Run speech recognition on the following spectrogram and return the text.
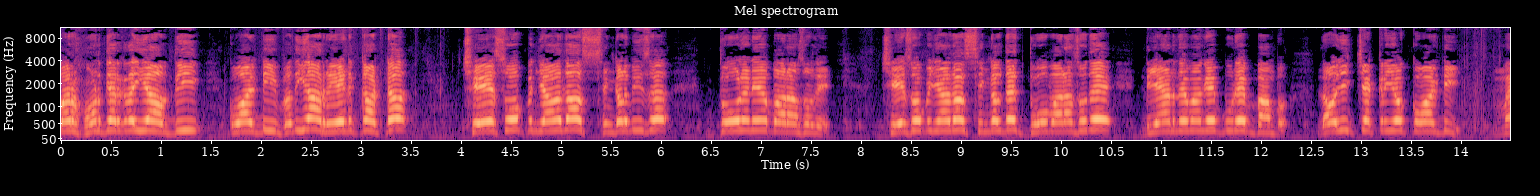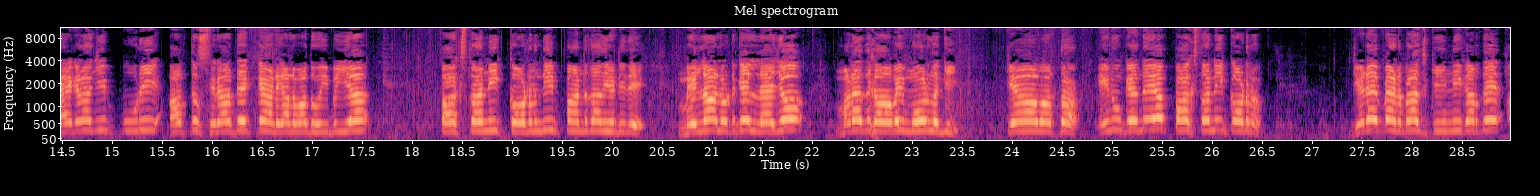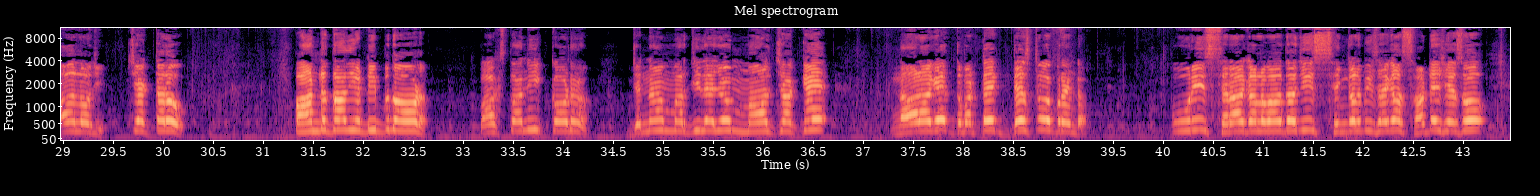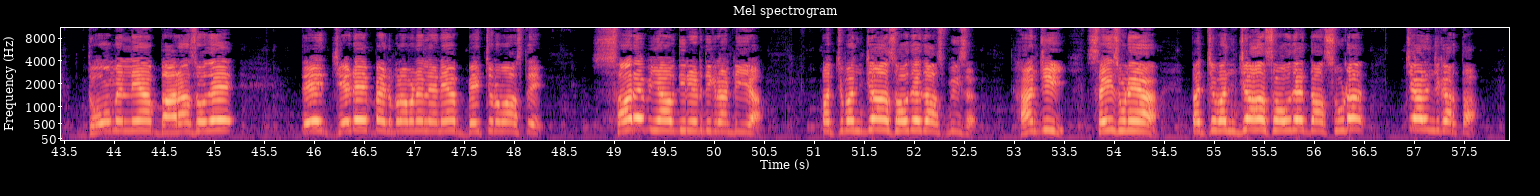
ਪਰ ਹੁਣ ਤਿਆਰ ਕਰਾਈ ਆ ਆਪਦੀ ਕੁਆਲਿਟੀ ਵਧੀਆ ਰੇਟ ਘੱਟ 650 ਦਾ ਸਿੰਗਲ ਪੀਸ ਦੋ ਲੈਣੇ ਆ 1200 ਦੇ। 650 ਦਾ ਸਿੰਗਲ ਤੇ ਦੋ 1200 ਦੇ। ਡਿਜ਼ਾਈਨ ਦੇਵਾਂਗੇ ਪੂਰੇ ਬੰਬ। ਲਓ ਜੀ ਚੈੱਕ ਕਰਿਓ ਕੁਆਲਿਟੀ ਮੈਂ ਕਹਿੰਦਾ ਜੀ, ਪੂਰੀ ਅੱਤ ਸਿਰਾ ਤੇ ਘੈਂਟ ਗੱਲਬਾਤ ਹੋਈ ਪਈ ਆ। ਪਾਕਿਸਤਾਨੀ ਕਾਟਨ ਦੀ, ਪੰਡਤਾਂ ਦੀ ਹੱਡੀ ਦੇ ਮੇਲਾ ਲੁੱਟ ਕੇ ਲੈ ਜਾਓ। ਮੜਾ ਦਿਖਾ ਬਈ, ਮੋਹਰ ਲੱਗੀ। ਕਿਆ ਬਾਤਾਂ। ਇਹਨੂੰ ਕਹਿੰਦੇ ਆ ਪਾਕਿਸਤਾਨੀ ਕਾਟਨ ਜਿਹੜੇ ਭੈਣ ਭਰਾ ਯਕੀਨ ਨਹੀਂ ਕਰਦੇ, ਆ ਲਓ ਜੀ ਚੈੱਕ ਕਰੋ। ਪੰਡਤਾਂ ਦੀ ਹੱਡੀ ਭਦੌੜ ਪਾਕਿਸਤਾਨੀ ਕਾਟਨ ਜਿੰਨਾ ਮਰਜ਼ੀ ਲੈ ਜਾਓ, ਮਾਲ ਚੱਕ ਕੇ ਨਾਲ ਆ ਗਏ ਦੁਪੱਟੇ ਡਿਜੀਟਲ ਪ੍ਰਿੰਟ ਪੂਰੀ ਸਿਰਾ ਗੱਲਬਾਤ ਆ ਜੀ ਸਿੰਗਲ ਪੀਸ ਹੈਗਾ 650 ਦੋ ਮਿਲਨੇ ਆ 1200 ਦੇ। ਤੇ ਜਿਹੜੇ ਭੈਣ ਭਰਾਵਾਂ ਨੇ ਲੈਣੇ ਆ, ਵੇਚਣ ਵਾਸਤੇ, ਸਾਰੇ ਪੰਜਾਬ ਦੀ ਰੇਟ ਦੀ ਗਾਰੰਟੀ ਆ। 5500 ਦੇ 10 ਪੀਸ ਹਾਂਜੀ, ਸਹੀ ਸੁਣਿਆ 5500 ਦੇ 10 ਸੂਟ। ਚੈਲੰਜ ਕਰਤਾ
